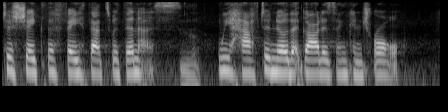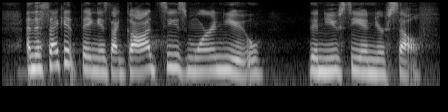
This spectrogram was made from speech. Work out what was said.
to shake the faith that's within us. We have to know that God is in control. And the second thing is that God sees more in you than you see in yourself.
